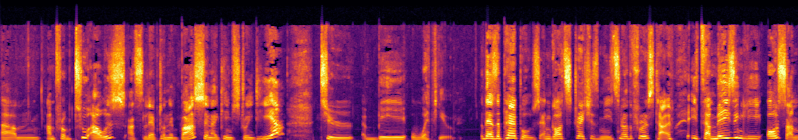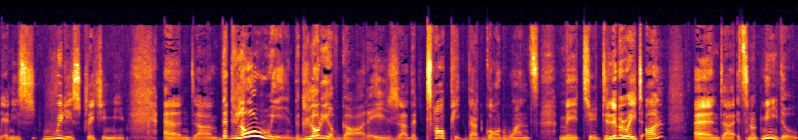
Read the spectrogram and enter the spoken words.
Um, I'm from two hours. I slept on a bus and I came straight here to be with you. There's a purpose, and God stretches me. It's not the first time. It's amazingly awesome, and He's really stretching me. And um, the glory, the glory of God is uh, the topic that God wants me to deliberate on. And uh, it's not me, though,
